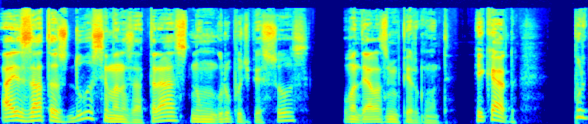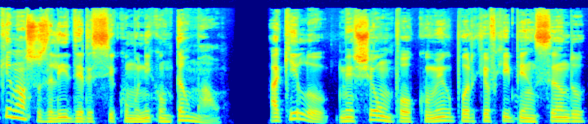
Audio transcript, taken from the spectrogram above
Há exatas duas semanas atrás, num grupo de pessoas, uma delas me pergunta: Ricardo, por que nossos líderes se comunicam tão mal? Aquilo mexeu um pouco comigo porque eu fiquei pensando:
